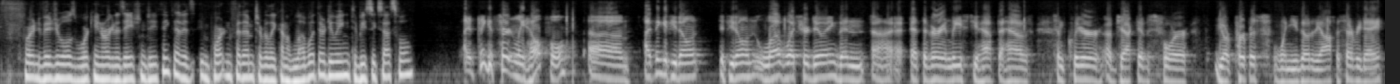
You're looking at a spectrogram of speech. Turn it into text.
for individuals working in an organization, do you think that it's important for them to really kind of love what they're doing to be successful? I think it's certainly helpful. Um, I think if you don't if you don't love what you're doing, then uh, at the very least you have to have some clear objectives for your purpose when you go to the office every day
